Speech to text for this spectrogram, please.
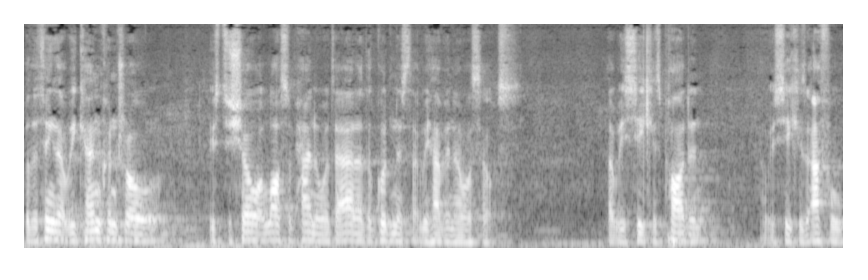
But the thing that we can control is to show Allah subhanahu wa ta'ala the goodness that we have in ourselves. That we seek His pardon, we seek His afu,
